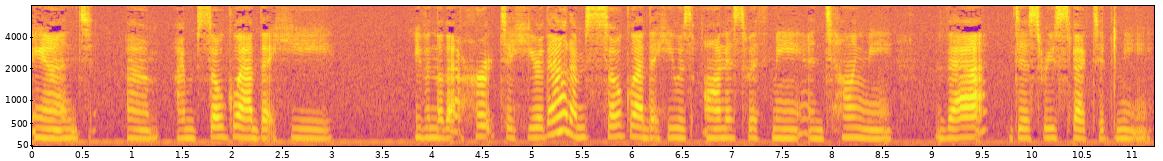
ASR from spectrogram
And um, I'm so glad that he even though that hurt to hear that, I'm so glad that he was honest with me and telling me that disrespected me.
